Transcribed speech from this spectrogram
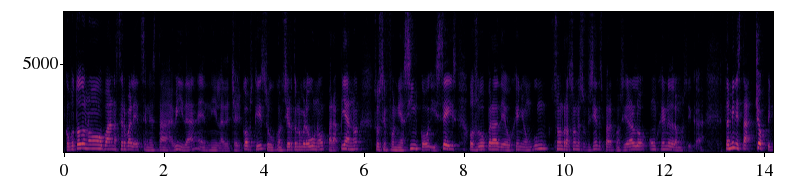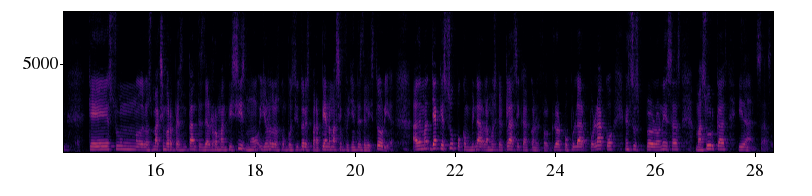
como todo no van a ser ballets en esta vida, eh, ni la de Tchaikovsky, su concierto número uno para piano, su sinfonía 5 y 6 o su ópera de Eugenio Ongun son razones suficientes para considerarlo un genio de la música. También está Chopin, que es uno de los máximos representantes del romanticismo y uno de los compositores para piano más influyentes de la historia, además ya que supo combinar la música clásica con el folclore popular polaco en sus polonesas, mazurcas y danzas.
